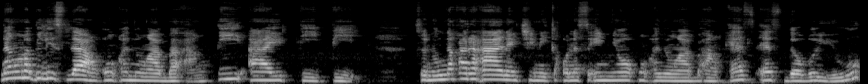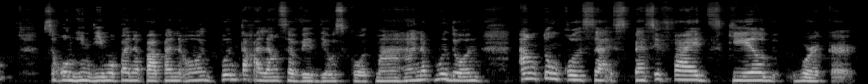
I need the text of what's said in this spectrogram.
ng mabilis lang kung ano nga ba ang TITP. So nung nakaraan ay chinika ko na sa inyo kung ano nga ba ang SSW. So kung hindi mo pa napapanood, punta ka lang sa videos ko at mahahanap mo doon ang tungkol sa Specified Skilled Worker.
